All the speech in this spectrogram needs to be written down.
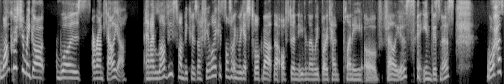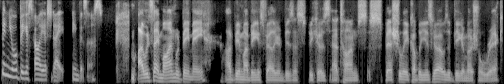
One question we got was around failure. And I love this one because I feel like it's not something we get to talk about that often, even though we've both had plenty of failures in business. What has been your biggest failure to date in business? I would say mine would be me. I've been my biggest failure in business because at times, especially a couple of years ago, I was a big emotional wreck.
